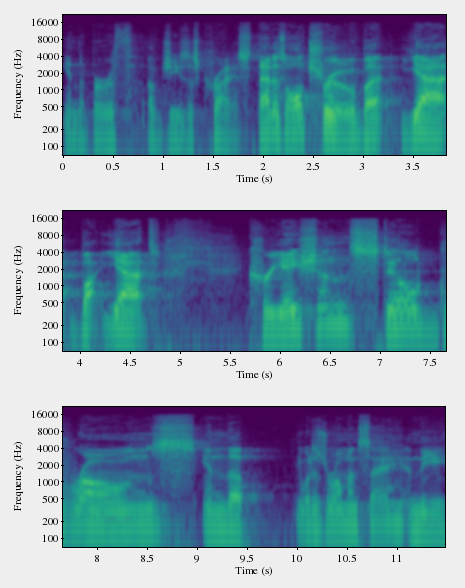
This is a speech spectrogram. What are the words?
in the birth of Jesus Christ. That is all true, but yet, but yet, creation still groans in the, what does Romans say? In the,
